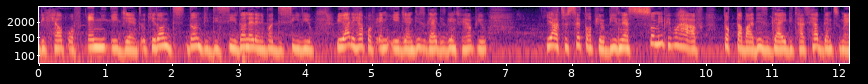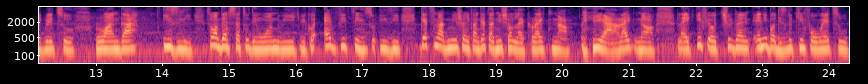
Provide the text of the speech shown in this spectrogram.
the help of any agent okay? Don't don't be deceived. Don't let anybody deceive you. Without the help of any agent this guide is going to help you yeah to set up your business. So many people have talked about this guide it has helped them to migrate to rwanda easily. Some of them settled in one week because everything is so easy. Getting admission you can get admission like right now. Yeah right now. Like if your children anybody's looking for where to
